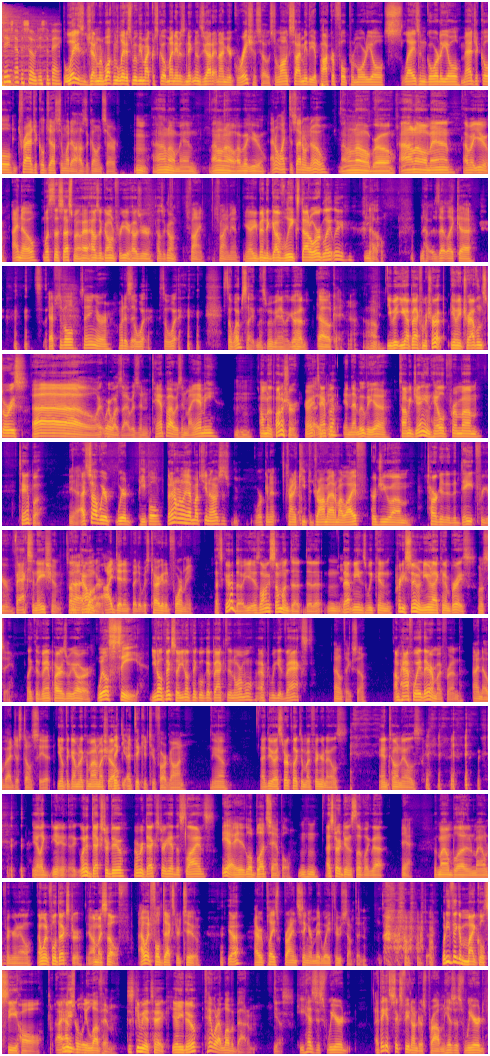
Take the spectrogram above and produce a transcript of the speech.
Today's episode is The Bay. Ladies and gentlemen, welcome to the latest movie microscope. My name is Nick Nunziata, and I'm your gracious host. Alongside me, the apocryphal, primordial, slazengordial, magical, and tragical Justin Waddell. How's it going, sir? Mm, I don't know, man. I don't know. How about you? I don't like this. I don't know. I don't know, bro. I don't know, man. How about you? I know. What's the assessment? How's it going for you? How's your How's it going? It's fine. It's fine, man. Yeah, you been to govleaks.org lately? No, no. Is that like a vegetable thing or what is it? what? It's the what? it's the website in this movie. Anyway, go ahead. Oh, okay. Yeah. Um, you you got back from a trip. You have any traveling stories? Oh, where- was I? I was in Tampa. I was in Miami. hmm Home of the Punisher, right? Uh, Tampa. in, in that movie. Yeah. Tommy Jane hailed from um, Tampa. Yeah, I saw weird, weird people, but I don't really have much. You know, I was just working it, trying to keep the drama out of my life. Heard you um targeted a date for your vaccination. It's on the Uh, well, calendar. I didn't, but it was targeted for me. That's good though. As long as someone did, did it, and Yeah. that means we can pretty soon. You and I can embrace We'll see. like the vampires we are. We'll see. You don't think so? You don't think we'll get back to the normal after we get vaxxed? I don't think so. I'm halfway there, my friend. I know, but I just don't see it. You don't think I'm going to come out of my I shell? think I think you're too far gone. yeah, I do. I start collecting my fingernails and toenails. yeah, like yeah, what did Dexter do? Remember Dexter? He had the slides. Yeah, he had a little blood sample. Mm-hmm. I started doing stuff like that. Yeah. with my own blood and my own fingernail. I went full Dexter on myself. I went full Dexter too. Yeah. I replaced Bryan Singer midway through something. what do you think of Michael C. Hall? I Give absolutely love him. Just give me a take. Yeah, you do? I tell you what I love about him. Yes. he has this weird i think it's six feet under his problem he has this weird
